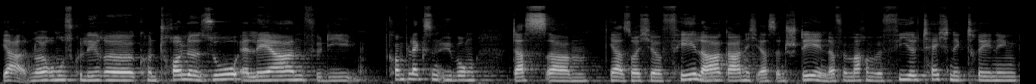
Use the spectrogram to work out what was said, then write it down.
ja, neuromuskuläre Kontrolle so erlernen für die komplexen Übungen, dass ähm, ja, solche Fehler gar nicht erst entstehen. Dafür machen wir viel Techniktraining,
